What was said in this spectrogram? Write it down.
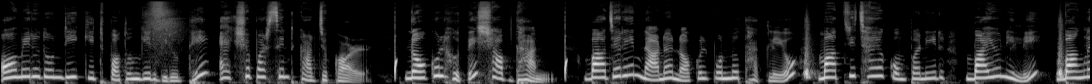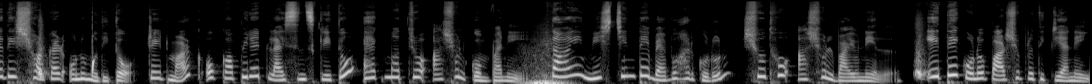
অমেরুদণ্ডী কীটপতঙ্গের বিরুদ্ধে একশো পার্সেন্ট কার্যকর। নকল হতে সাবধান। বাজারে নানা নকল পণ্য থাকলেও মাতৃছায়া কোম্পানির বায়োনিলে বাংলাদেশ সরকার অনুমোদিত, ট্রেডমার্ক ও কপিরাইট লাইসেন্সকৃত একমাত্র আসল কোম্পানি। তাই নিশ্চিন্তে ব্যবহার করুন শুধু আসল বায়োনিল। এতে কোনো পার্শ্ব প্রতিক্রিয়া নেই।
